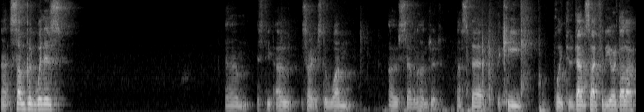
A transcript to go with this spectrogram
Uh, some good winners. Um, it's the oh sorry, it's the one oh seven hundred. That's the the key point to the downside for the euro dollar.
